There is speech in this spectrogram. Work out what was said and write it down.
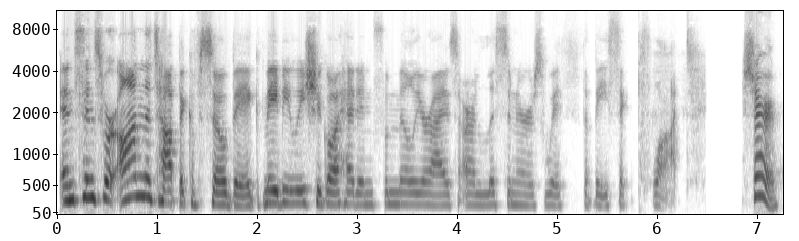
And since we're on the topic of So Big, maybe we should go ahead and familiarize our listeners with the basic plot. Sure.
